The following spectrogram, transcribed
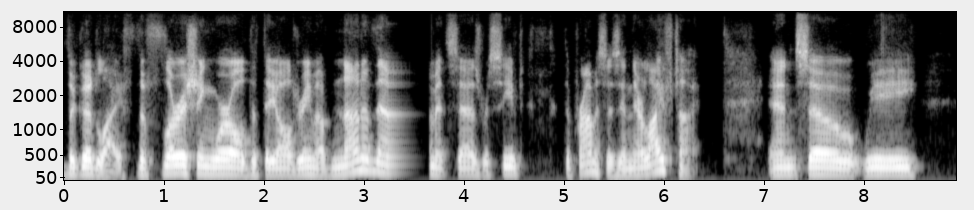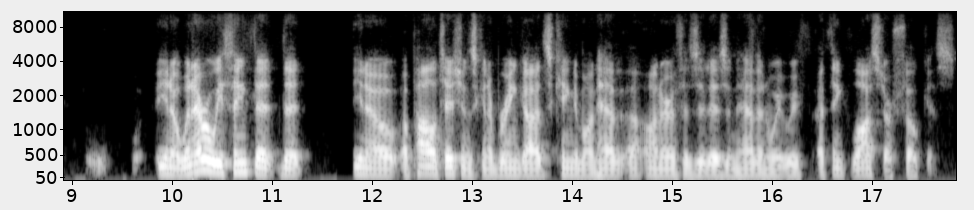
the good life, the flourishing world that they all dream of. None of them, it says, received the promises in their lifetime. And so we, you know, whenever we think that that you know a politician is going to bring God's kingdom on heaven on earth as it is in heaven, we, have I think lost our focus.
